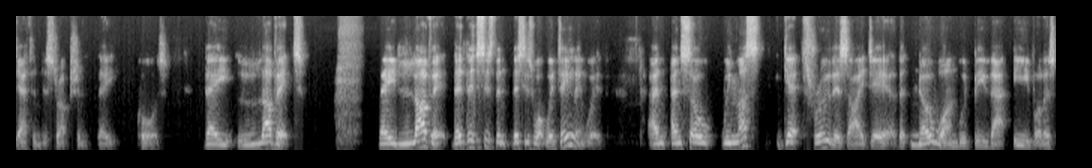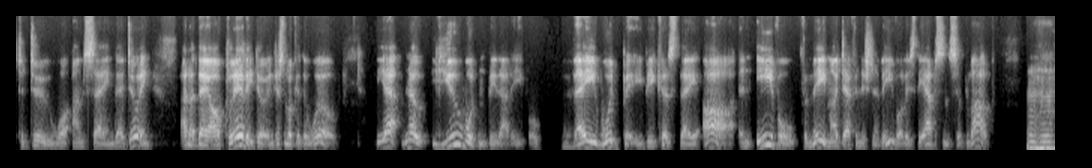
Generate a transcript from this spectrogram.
death, and destruction they cause, they love it. They love it. This is, the, this is what we're dealing with. And, and so we must get through this idea that no one would be that evil as to do what I'm saying they're doing. And they are clearly doing. Just look at the world. Yeah, no, you wouldn't be that evil. They would be because they are. And evil, for me, my definition of evil is the absence of love. Mm-hmm.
